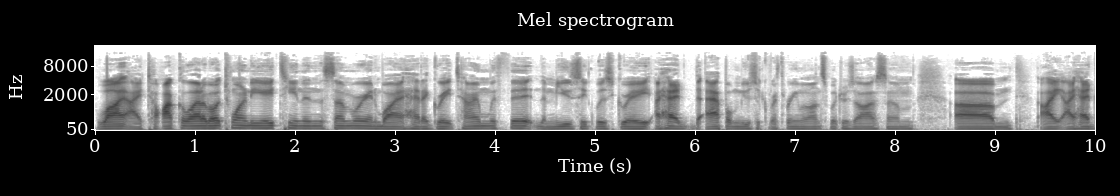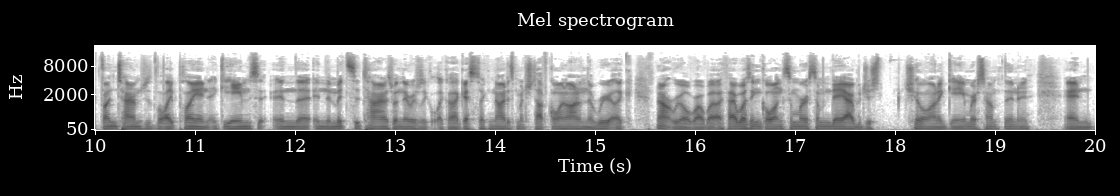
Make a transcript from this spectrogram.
why I talk a lot about 2018 in the summer and why I had a great time with it. The music was great. I had the Apple Music for three months, which was awesome. Um, I, I had fun times with like playing games in the in the midst of times when there was like like I guess like not as much stuff going on in the real like not real world, but if I wasn't going somewhere someday, I would just chill on a game or something. And, and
